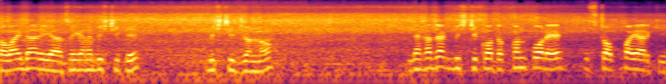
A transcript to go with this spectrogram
সবাই দাঁড়িয়ে আছে এখানে বৃষ্টিতে, বৃষ্টির জন্য। দেখা যাক বৃষ্টি কতক্ষণ পরে স্টপ পায় আর কি।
